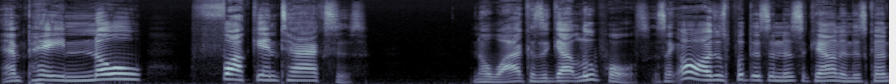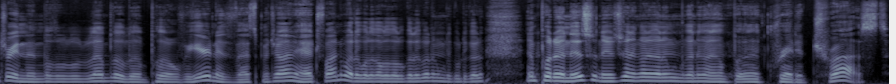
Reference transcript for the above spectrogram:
and pay no fucking taxes. know why? Because it got loopholes. It's like, oh, I'll just put this in this account in this country and then blah, blah, blah, put it over here in investment fund, hedge fund, and put in this and this, create a trust.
